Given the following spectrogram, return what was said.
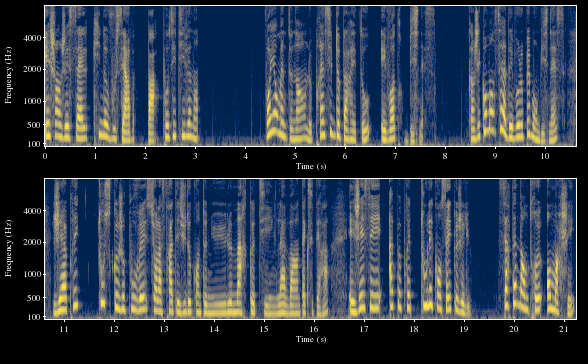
et changer celles qui ne vous servent pas positivement. Voyons maintenant le principe de Pareto et votre business. Quand j'ai commencé à développer mon business, j'ai appris tout ce que je pouvais sur la stratégie de contenu, le marketing, la vente, etc. Et j'ai essayé à peu près tous les conseils que j'ai lus. Certains d'entre eux ont marché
